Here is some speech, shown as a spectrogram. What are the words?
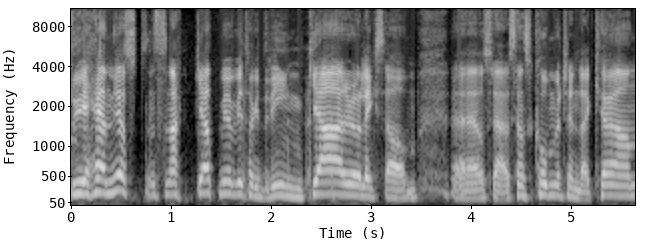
Det är ju henne jag har snackat med, vi har tagit drinkar och liksom eh, och sådär. Sen så kommer vi till den där kön,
